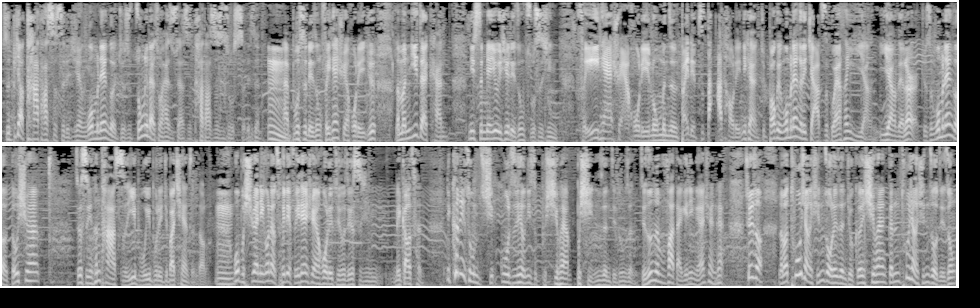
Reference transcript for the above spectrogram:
是比较踏踏实实的，就像我们两个，就是总的来说还是算是踏踏实实做事的人，嗯哎，不是那种飞天玄火的。就那么你在看你身边有一些那种做事情飞天玄火的龙门阵摆得之大套的，你看，就包括我们两个的价值观很一样，一样在哪儿？就是我们两个都喜欢。这个事情很踏实，一步一步的就把钱挣到了。嗯我不喜欢你跟我俩吹得飞天玄火的，最后这个事情没搞成。你肯定从其骨子里头你是不喜欢、不信任这种人，这种人无法带给你安全感。所以说，那么土象星座的人就更喜欢跟土象星座这种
